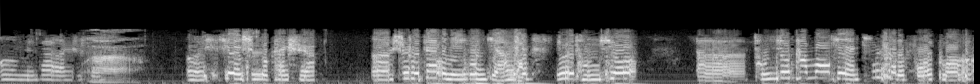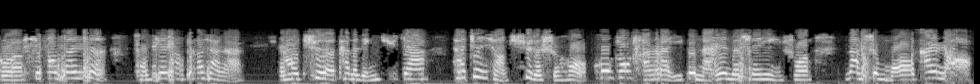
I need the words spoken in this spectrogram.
嗯，明白了，师傅。啊，嗯，谢谢师傅开始。嗯，师傅再问您一个问题啊，是一位同修，呃，同修他梦见金色的佛陀和西方三圣从天上飘下来，然后去了他的邻居家。他正想去的时候，空中传来一个男人的声音说那是魔干扰，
